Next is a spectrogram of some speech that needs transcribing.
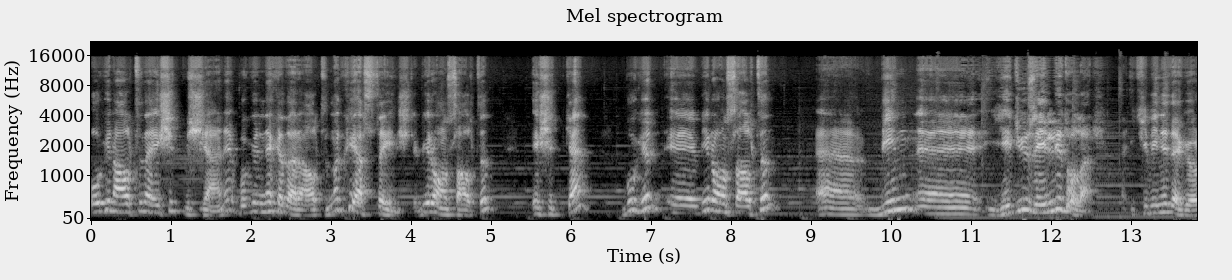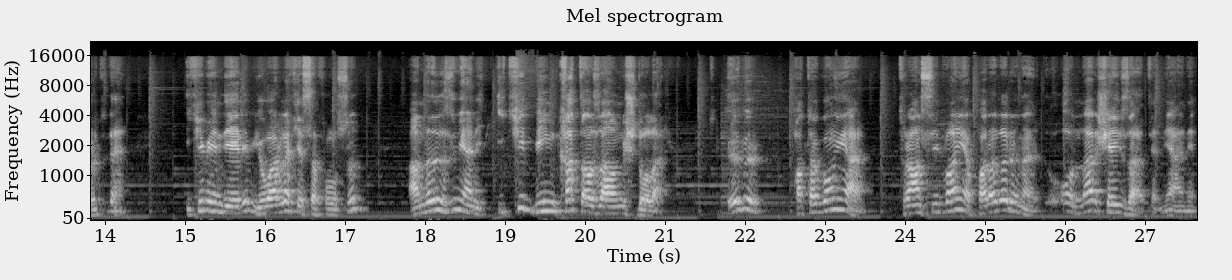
O gün altına eşitmiş yani. Bugün ne kadar altına kıyaslayın işte. Bir ons altın eşitken bugün e, bir ons altın 1750 e, dolar. 2000'i de gördü de. 2000 diyelim yuvarlak hesap olsun. Anladınız mı? Yani 2000 kat azalmış dolar. Öbür Patagonya, Transilvanya paralarını onlar şey zaten yani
